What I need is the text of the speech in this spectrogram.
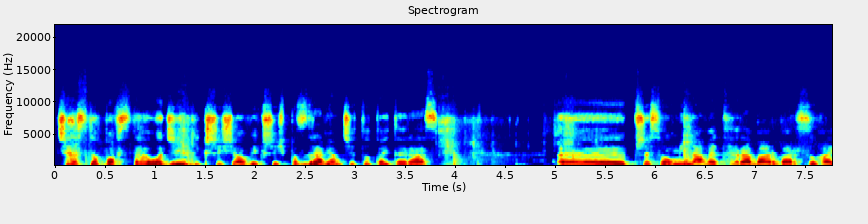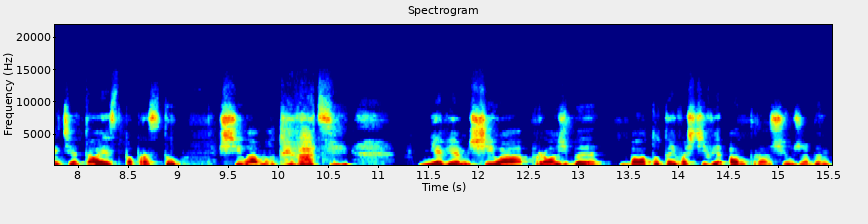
ciasto powstało dzięki Krzysiowi. Krzyś, pozdrawiam Cię tutaj teraz. E, przysłał mi nawet rabarbar. Słuchajcie, to jest po prostu siła motywacji. Nie wiem, siła prośby, bo tutaj właściwie on prosił, żebym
